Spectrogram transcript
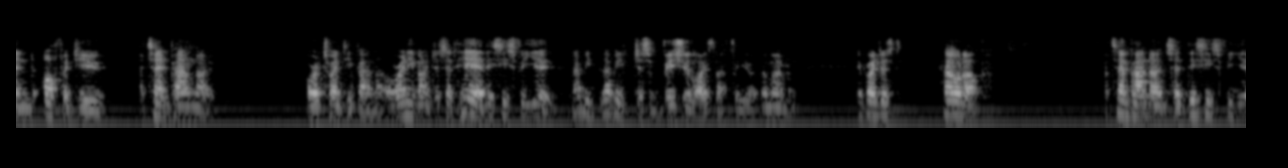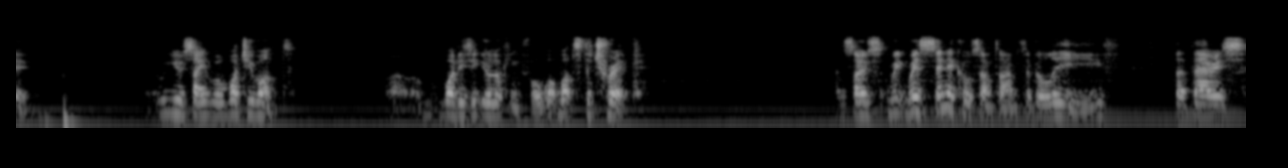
and offered you a £10 note, or a 20 pound note or any money just said here this is for you let me let me just visualize that for you at the moment if I just held up a £10 note and said, This is for you, you say, Well, what do you want? What is it you're looking for? What, what's the trick? And so we, we're cynical sometimes to believe that there is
